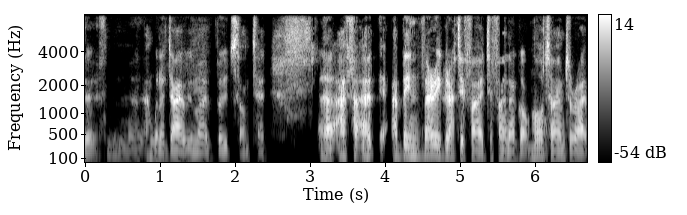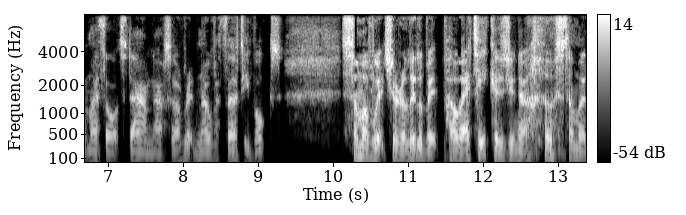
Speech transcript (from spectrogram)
I'm going to die with my boots on, Tedd. Uh, I've, I've been very gratified to find I've got more time to write my thoughts down now. So I've written over 30 books, some of which are a little bit poetic, as you know, some are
